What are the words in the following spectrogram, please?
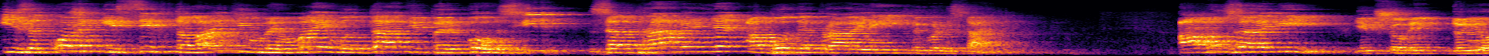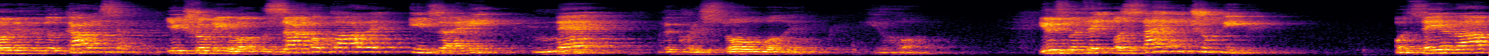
І за кожен із цих талантів ми маємо дати перед Богом звіт за правильне або неправильне їх використання. Або взагалі, якщо ми до нього не доторкалися, якщо ми його закопали і взагалі не використовували його. І ось оцей останній чоловік, оцей раб,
